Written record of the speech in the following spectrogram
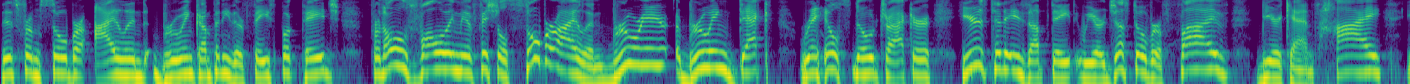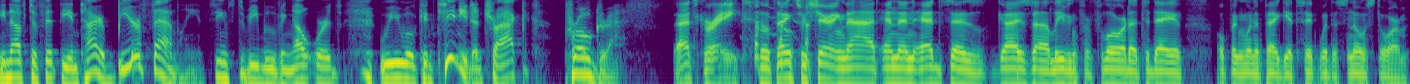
This from Sober Island Brewing Company, their Facebook page. For those following the official Sober Island Brewery, Brewing Deck Rail Snow Tracker, here's today's update. We are just over five beer cans high, enough to fit the entire beer family. It seems to be moving outwards. We will continue to track progress. That's great. So thanks for sharing that. And then Ed says, guys, uh, leaving for Florida today, hoping Winnipeg gets hit with a snowstorm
